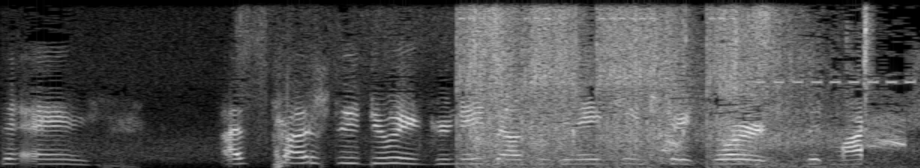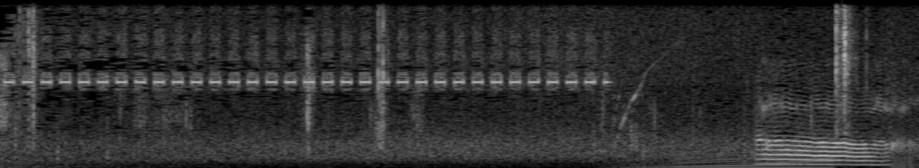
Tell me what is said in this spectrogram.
Dang! I've practiced doing grenade bounces, grenade came straight forward, but my Oh.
